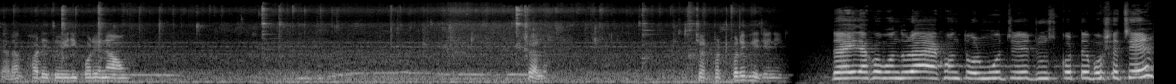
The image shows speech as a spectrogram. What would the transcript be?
তারা ঘরে তৈরি করে নাও। চলো। চটপট করে ভেজে নিই। তো এই দেখো বন্ধুরা, এখন তরমুজ জুস করতে বসেছে।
